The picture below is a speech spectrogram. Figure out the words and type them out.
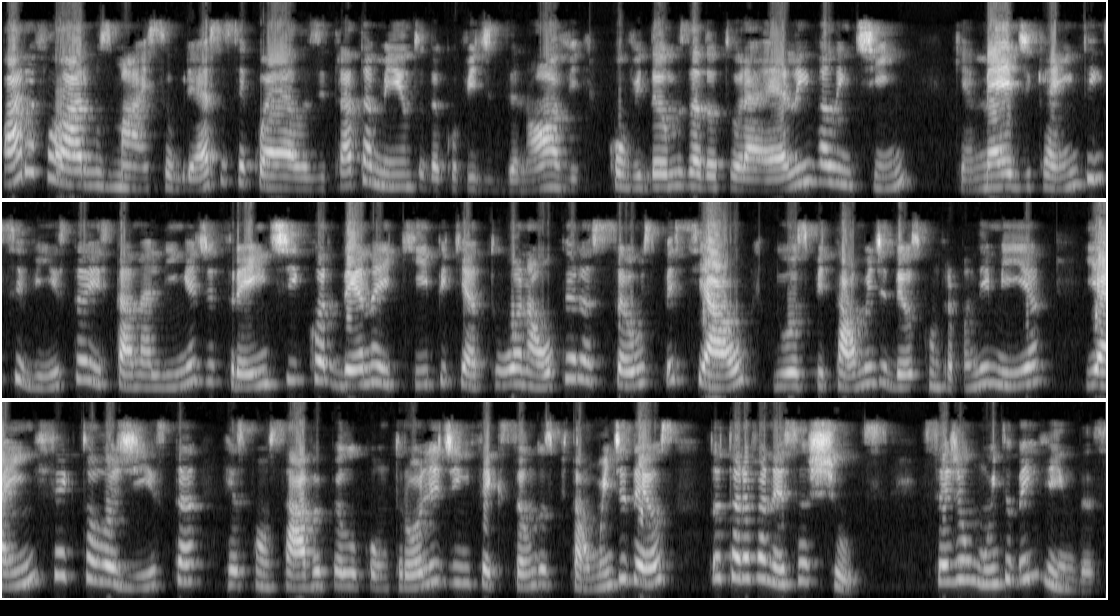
para falarmos mais sobre essas sequelas e tratamento da Covid-19, convidamos a doutora Ellen Valentim, que é médica intensivista e está na linha de frente e coordena a equipe que atua na operação especial do Hospital Mãe de Deus contra a pandemia, e a infectologista responsável pelo controle de infecção do Hospital Mãe de Deus, doutora Vanessa Schultz. Sejam muito bem-vindas.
